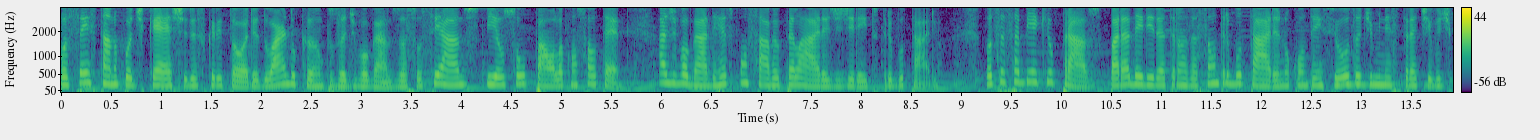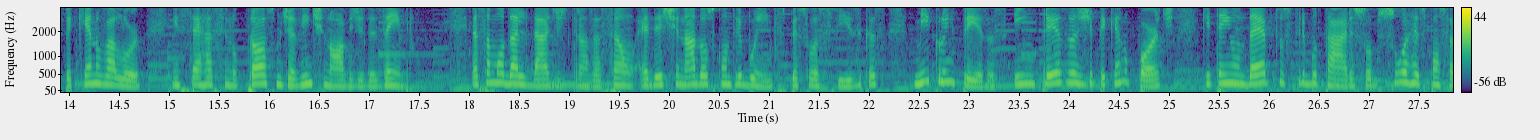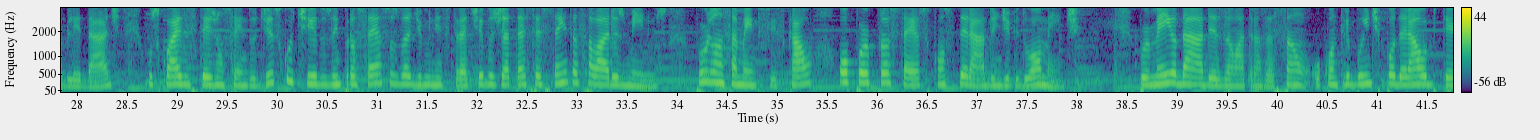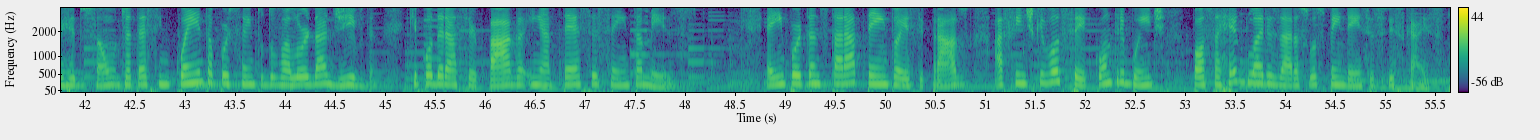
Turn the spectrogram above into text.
Você está no podcast do escritório Eduardo Campos Advogados Associados e eu sou Paula Consalter, advogada e responsável pela área de direito tributário. Você sabia que o prazo para aderir à transação tributária no contencioso administrativo de pequeno valor encerra-se no próximo dia 29 de dezembro? Essa modalidade de transação é destinada aos contribuintes, pessoas físicas, microempresas e empresas de pequeno porte que tenham débitos tributários sob sua responsabilidade, os quais estejam sendo discutidos em processos administrativos de até 60 salários mínimos por lançamento fiscal ou por processo considerado individualmente. Por meio da adesão à transação, o contribuinte poderá obter redução de até 50% do valor da dívida, que poderá ser paga em até 60 meses. É importante estar atento a esse prazo, a fim de que você, contribuinte, possa regularizar as suas pendências fiscais.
